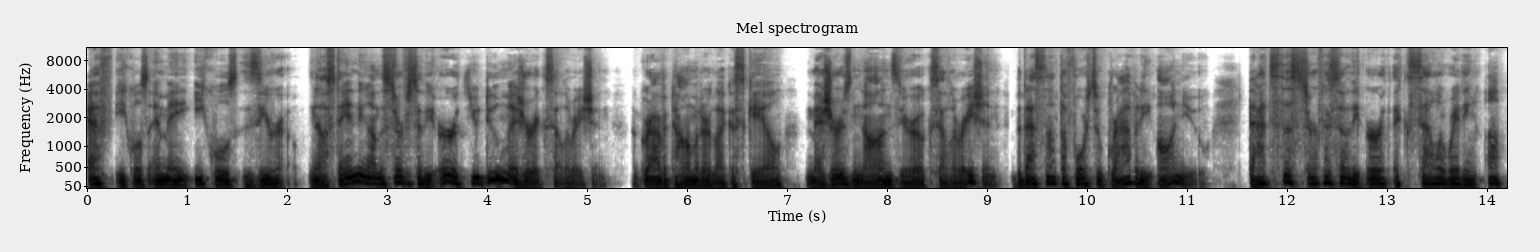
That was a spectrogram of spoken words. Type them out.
F equals ma equals zero. Now, standing on the surface of the earth, you do measure acceleration. A gravitometer, like a scale, measures non zero acceleration, but that's not the force of gravity on you. That's the surface of the Earth accelerating up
